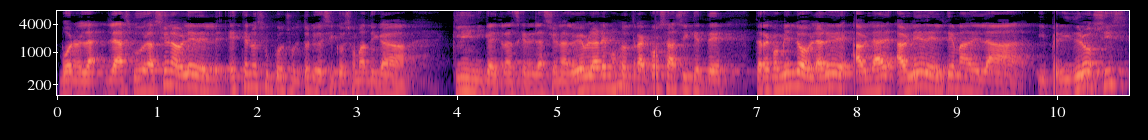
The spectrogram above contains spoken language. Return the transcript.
Bueno, la, la sudoración hablé del... Este no es un consultorio de psicosomática clínica y transgeneracional. Hoy hablaremos de otra cosa, así que te, te recomiendo, hablaré, hablé del tema de la hiperhidrosis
